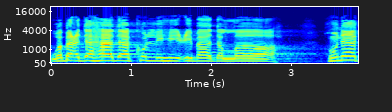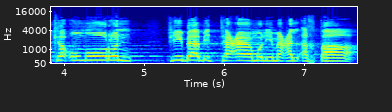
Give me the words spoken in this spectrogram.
وبعد هذا كله عباد الله هناك أمور في باب التعامل مع الأخطاء.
